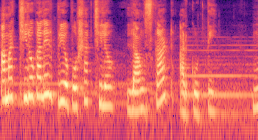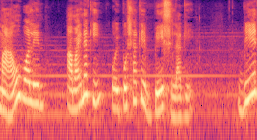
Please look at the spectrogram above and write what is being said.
আমার চিরকালের প্রিয় পোশাক ছিল লং স্কার্ট আর কুর্তি। মাও বলেন, আমায় নাকি ওই পোশাকে বেশ লাগে। বিয়ের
